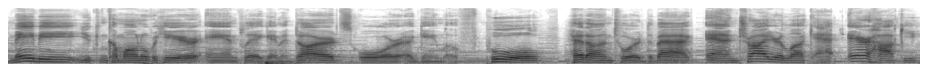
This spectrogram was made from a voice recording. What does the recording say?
Maybe you can come on over here and play a game of darts or a game of pool. Head on toward the back and try your luck at air hockey.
